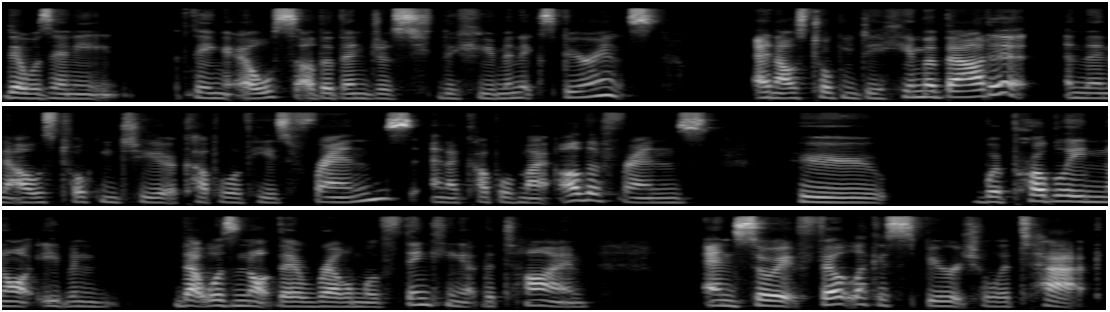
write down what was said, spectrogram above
there was anything else other than just the human experience. And I was talking to him about it. And then I was talking to a couple of his friends and a couple of my other friends who were probably not even that was not their realm of thinking at the time. And so it felt like a spiritual attack,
